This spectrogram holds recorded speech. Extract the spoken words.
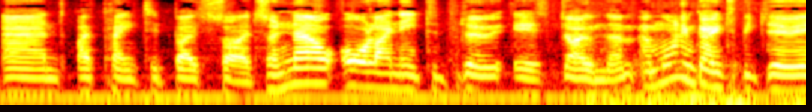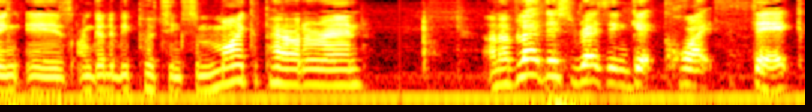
and I've painted both sides. So now all I need to do is dome them. And what I'm going to be doing is I'm going to be putting some mica powder in. And I've let this resin get quite thick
